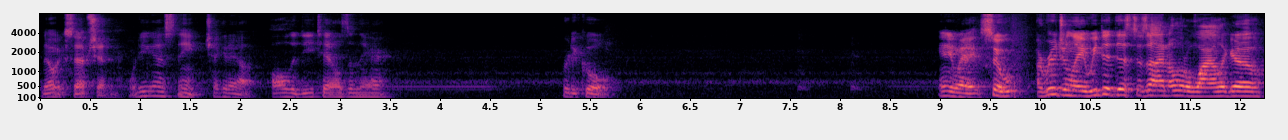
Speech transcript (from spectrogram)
no exception. What do you guys think? Check it out. All the details in there. Pretty cool. Anyway, so originally we did this design a little while ago.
